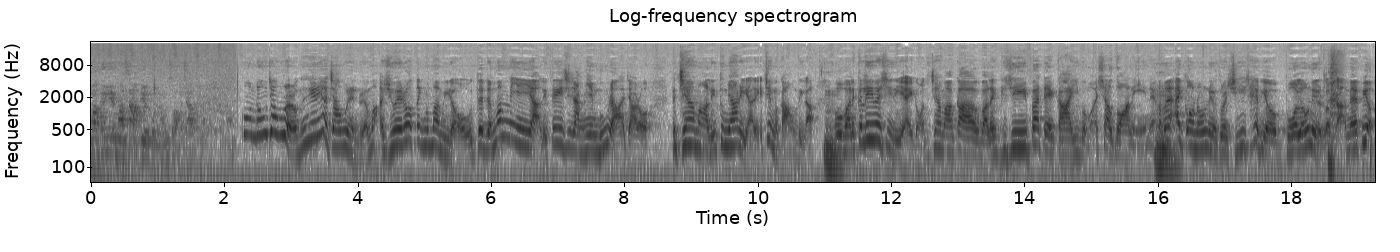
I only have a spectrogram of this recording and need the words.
မမေမေမစပြီးကိုနှုံးဆိုအောင်ကြားဘူးလားကိုနှုံးကြောက်ဘူးတော့ငငယ်လေးကကြောက်ဝင်နေတယ်အမအရွယ်တော့တိတ်မမှတ်မိတော့ဘူးမမမြင်ရလေတေးချာချာမြင်ဘူးတာကြတော့ တကြံမာလေသူများတွေရာလေအချစ်မကောင်းဘူးသီလားဟိုဗာလေကလေးပဲရှိသေးရဲ့အဲ့တော့တကြံမာကဗာလေရေပတ်တဲ့ကာကြီးပေါ်မှာရှောက်သွားနေရင်ねအမေအိုက်ကွန်လုံးတွေကိုသူတို့ရေးထည့်ပြီးတော့ဘောလုံးတွေကိုလောက်တာအမေပြီးတော့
